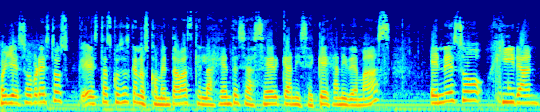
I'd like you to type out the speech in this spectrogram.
Oye, sobre estos, estas cosas que nos comentabas, que la gente se acercan y se quejan y demás, ¿en eso giran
